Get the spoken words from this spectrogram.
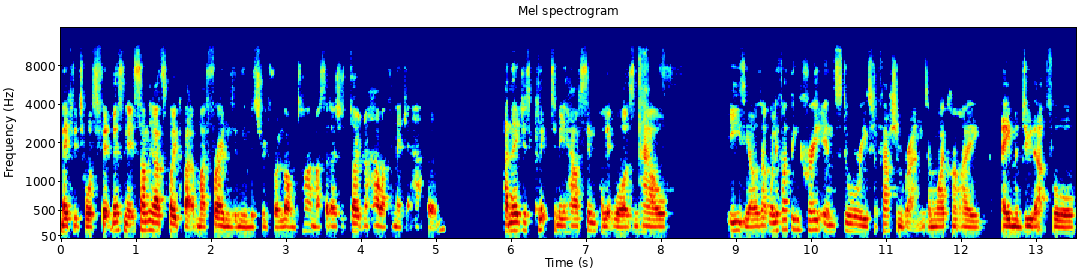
making it towards fitness. And it's something I've spoke about with my friends in the industry for a long time. I said, I just don't know how I can make it happen. And they just clicked to me how simple it was and how easy. I was like, well, if I've been creating stories for fashion brands, and why can't I aim and do that for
